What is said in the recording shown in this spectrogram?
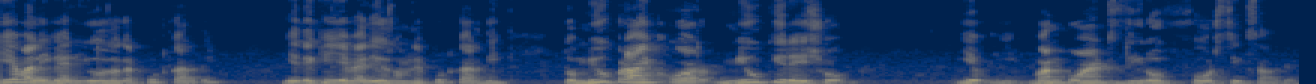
ये वाली वैल्यूज़ अगर पुट कर दें, ये देखें ये वैल्यूज़ हमने पुट कर दी तो म्यू प्राइम और म्यू की रेशो ये one point zero four six आ गए।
